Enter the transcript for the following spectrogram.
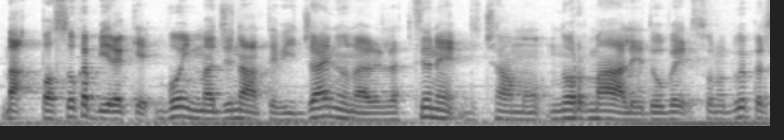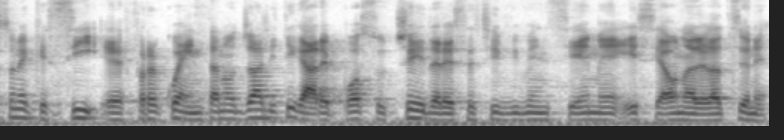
ma posso capire che voi immaginatevi già in una relazione diciamo normale dove sono due persone che si eh, frequentano già litigare può succedere se si vive insieme e si ha una relazione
